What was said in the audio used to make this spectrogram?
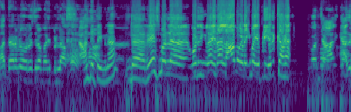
பத்தாயிரம்ல ஒரு லட்ச ரூபா மதிப்பு இல்ல அப்போ. அந்த டைம்னா இந்த ரேஸ் மாடுல ஓடுறீங்களா? ஏதாவது லாபம் கிடைக்குமா? எப்படி? எதுக்காக? அது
